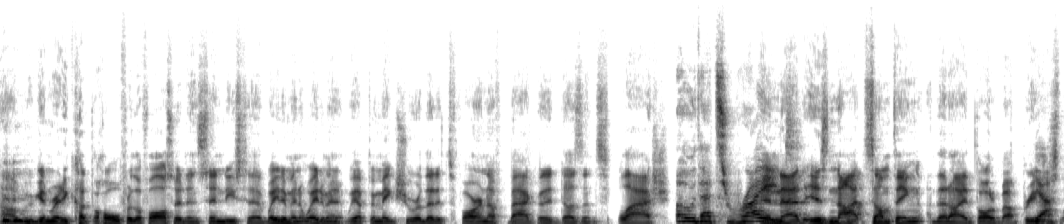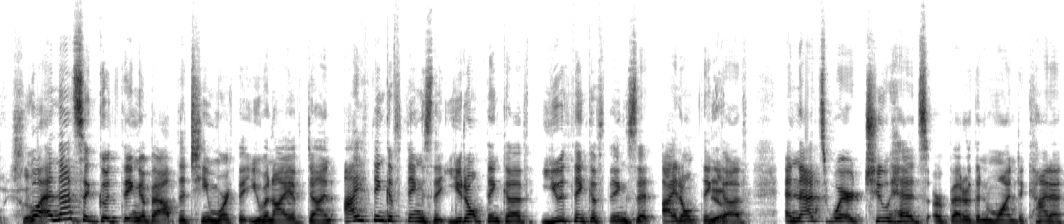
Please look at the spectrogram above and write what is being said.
um, we were getting ready to cut the hole for the faucet, and Cindy said, Wait a minute, wait a minute. We have to make sure that it's far enough back that it doesn't splash. Oh, that's right. And that is not something that I had thought about previously. So well, and that's a good thing about the teamwork that you and I have done. I think of things that you don't think of, you think of things that I don't think Yeah. of. And that's where two heads are better than one to kind of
